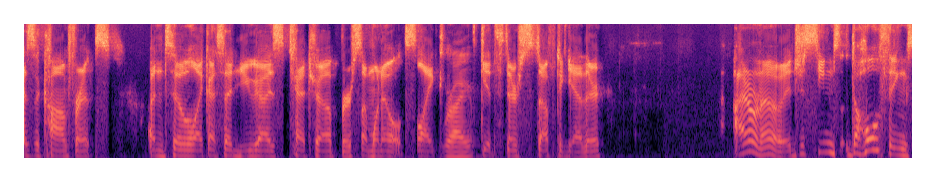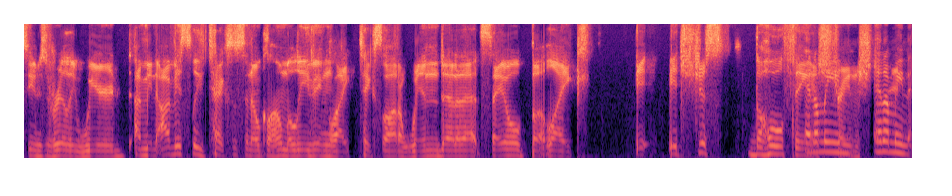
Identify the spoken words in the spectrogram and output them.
as a conference until like I said, you guys catch up or someone else like Right. gets their stuff together. I don't know. It just seems the whole thing seems really weird. I mean, obviously Texas and Oklahoma leaving like takes a lot of wind out of that sail, but like it, it's just the whole thing and I is mean, strange. and I mean,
